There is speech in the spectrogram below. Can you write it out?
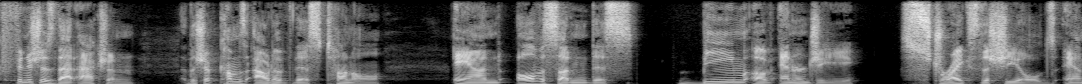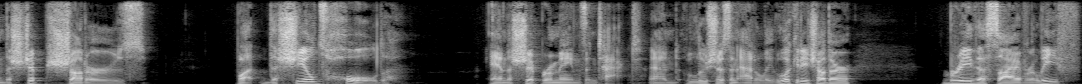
finishes that action, the ship comes out of this tunnel, and all of a sudden, this beam of energy strikes the shields, and the ship shudders. But the shields hold and the ship remains intact. And Lucius and Adelie look at each other, breathe a sigh of relief,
